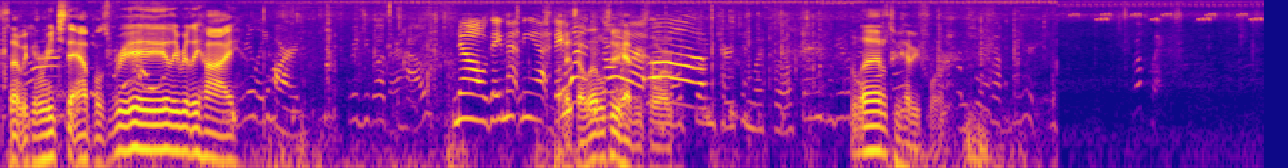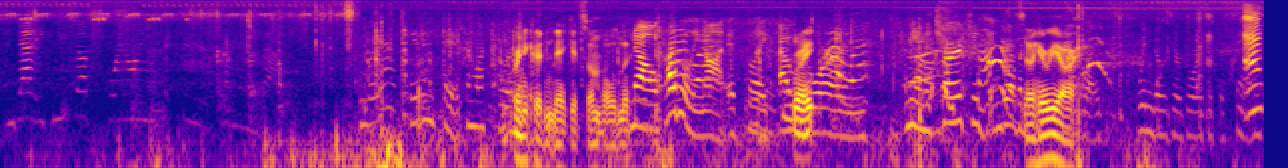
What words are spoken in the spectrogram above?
so that we can reach the apples really, really high. really hard. Where'd you go? Their house? No, they met me at. They That's a little to too heavy for for 'em. Church in West Wilson. A little too heavy for him. Real quick. And Daddy, can you stop spoiling the picture you're Where? They didn't say. It's in West Wilson. Bernie couldn't make it, so I'm holding it. No, probably not. It's like outdoor Right. and I mean the church is indoor. But So here we are. Like, windows or doors at the same. At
